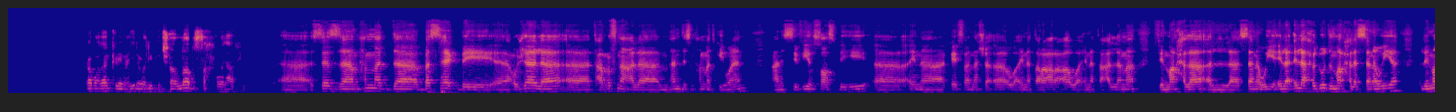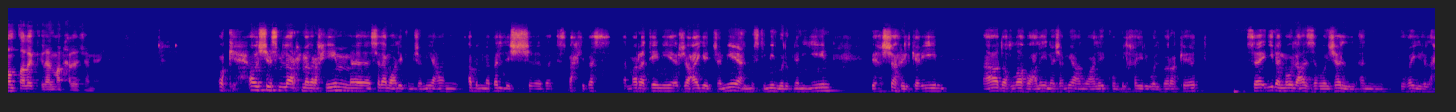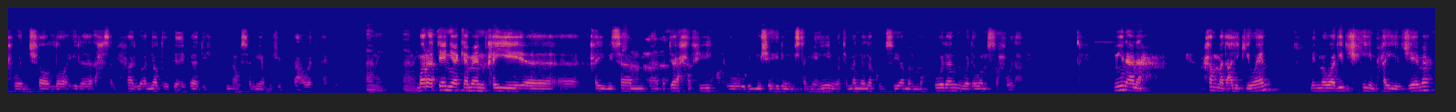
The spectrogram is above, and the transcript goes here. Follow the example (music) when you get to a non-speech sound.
رمضان كريم علينا وعليكم إن شاء الله بالصحة والعافية. أستاذ محمد بس هيك بعجالة تعرفنا على المهندس محمد كيوان. عن السي في الخاص به آه، أين كيف نشأ وأين ترعرع وأين تعلم في المرحلة الثانويه إلى إلى حدود المرحلة الثانويه لننطلق إلى المرحلة الجامعية. أوكي. أول شيء بسم الله الرحمن الرحيم. آه، السلام عليكم جميعا. قبل ما أبلش آه، تسمح لي بس مرة ثانية رجعيه جميع المسلمين واللبنانيين بهالشهر الكريم. عاد الله علينا جميعا وعليكم بالخير والبركات. سائلين المولى عز وجل أن يغير الأحوال إن شاء الله إلى أحسن حال وأن يطلب بعباده إنه سميع مجيب الدعوات. آمين. آمين. آمين. مرة ثانية كمان خي آه، آه، خي وسام آه، بدي أرحب فيك وبالمشاهدين والمستمعين وأتمنى لكم صياما مقبولا ودوام الصحة والعافية. مين أنا؟ محمد علي كيوان من مواليد شحيم حي الجامع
